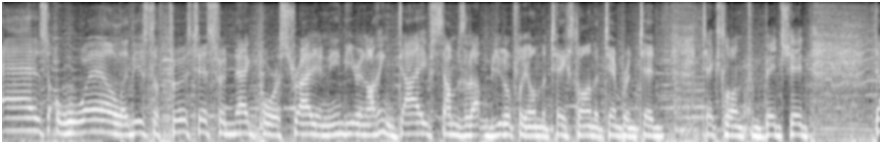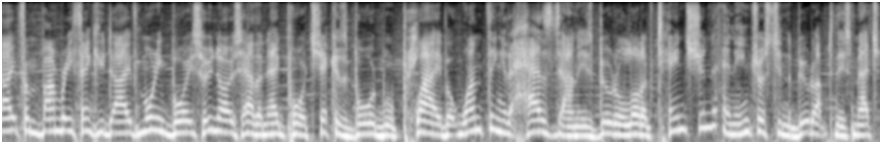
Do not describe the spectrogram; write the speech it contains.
as well. It is the first test for Nagpur, Australia and India, and I think Dave sums it up beautifully on the text line, the Temper and Ted text line from Bedshed. Dave from Bunbury, thank you, Dave. Morning, boys. Who knows how the Nagpur checkers board will play, but one thing it has done is build a lot of tension and interest in the build up to this match.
